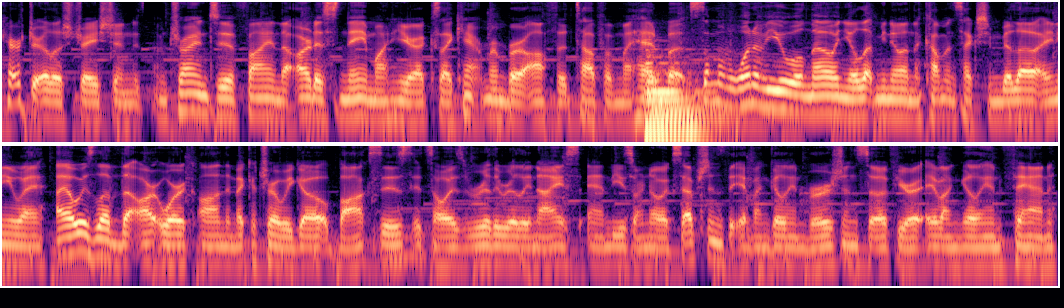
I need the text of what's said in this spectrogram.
character illustration. I'm trying to find the artist's name on here because I can't remember off the top of my head, but some of one of you will know and you'll let me know in the comment section below anyway. I always love the artwork on the Mechatro WeGo boxes. It's always really, really nice and these are no exceptions, the Evangelion version. So if you're an Evangelion fan,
